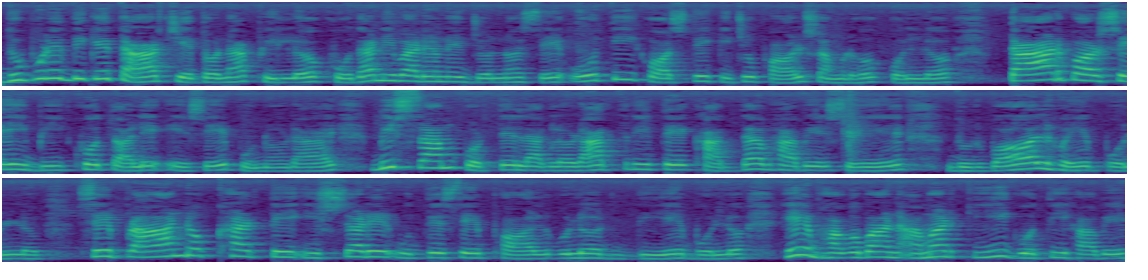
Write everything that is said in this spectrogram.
দুপুরের দিকে তার চেতনা ফিরল। ক্ষুধা নিবারণের জন্য সে অতি কষ্টে কিছু ফল সংগ্রহ করল। তারপর সেই বৃক্ষ তলে এসে পুনরায় বিশ্রাম করতে লাগল। রাত্রিতে খাদ্যাভাবে সে দুর্বল হয়ে পড়ল। সে প্রাণ রক্ষার্থে ঈশ্বরের উদ্দেশ্যে ফলগুলো দিয়ে বলল, হে ভগবান, আমার কি গতি হবে?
